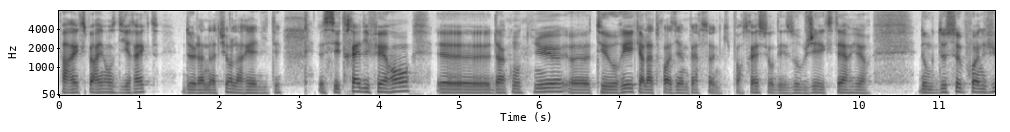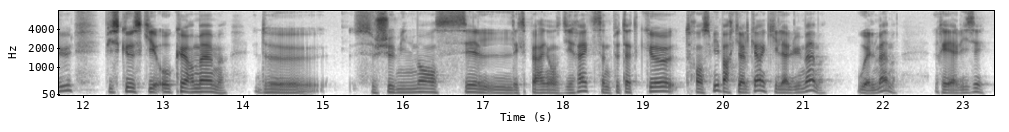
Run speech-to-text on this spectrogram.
par expérience directe de la nature, la réalité. C'est très différent euh, d'un contenu théorique à la troisième personne qui porterait sur des objets extérieurs. Donc de ce point de vue, puisque ce qui est au cœur même de ce cheminement, c'est l'expérience directe, ça ne peut être que transmis par quelqu'un qui l'a lui-même ou elle-même réalisé.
